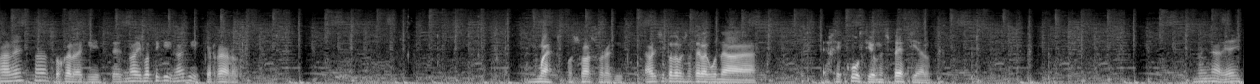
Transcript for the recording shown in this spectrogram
Vale, vamos a coger aquí. Este, no hay botiquín aquí, qué raro. Bueno, pues vamos por aquí. A ver si podemos hacer alguna ejecución especial. No hay nadie ahí.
